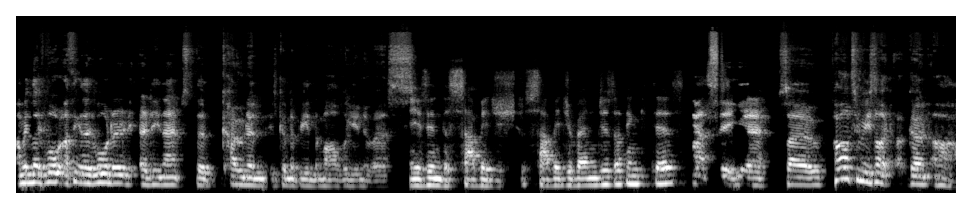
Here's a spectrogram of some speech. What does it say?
I mean, they've al- I think they've already, already announced that Conan is going to be in the Marvel universe. He's in the Savage Savage Avengers, I think it is. That's it, yeah. So part of me is like going, oh,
